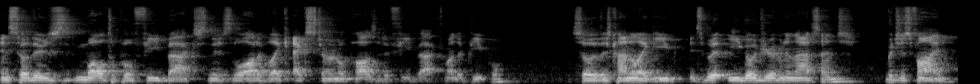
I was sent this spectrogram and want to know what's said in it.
And so there's multiple feedbacks. There's a lot of like external positive feedback from other people. So there's kind of like e- it's a bit ego driven in that sense, which is fine,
